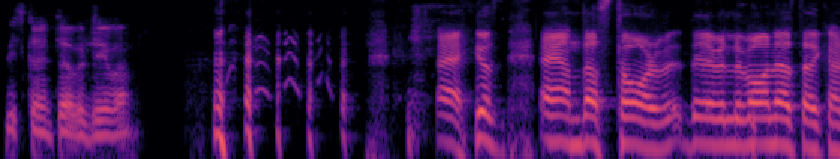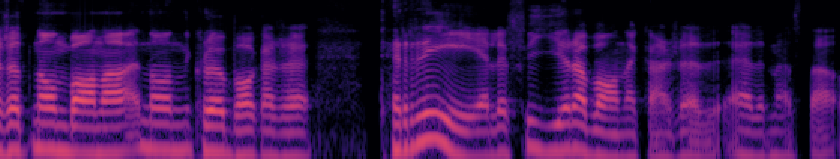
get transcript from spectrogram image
Vi ska inte överdriva. Nej, just endast 12. Det är väl det vanligaste kanske att någon bana, någon klubb har kanske tre eller fyra banor kanske är det mesta.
